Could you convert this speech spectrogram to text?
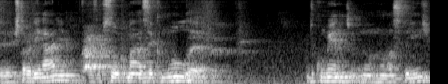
eh, extraordinária. É a pessoa que mais acumula documento no, no nosso país.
